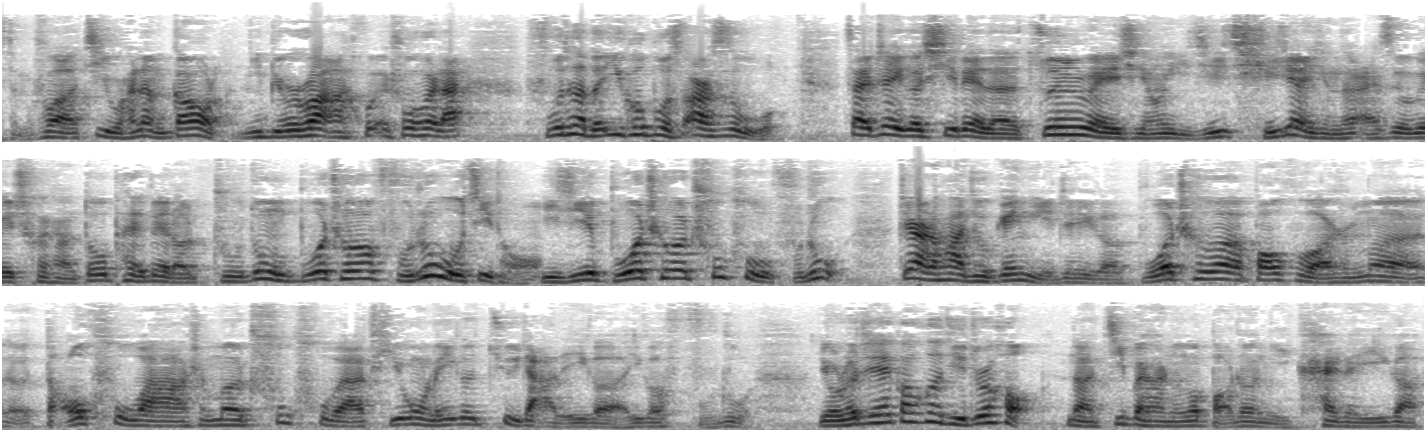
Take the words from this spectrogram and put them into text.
怎么说啊？技术含量高了。你比如说啊，回说回来，福特的 EcoBoost 二四五，在这个系列的尊锐型以及旗舰型的 SUV 车上都配备了主动泊车辅助系统以及泊车出库辅助，这样的话就给你这个泊。车包括什么倒库啊，什么出库啊，提供了一个巨大的一个一个辅助。有了这些高科技之后，那基本上能够保证你开着一个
